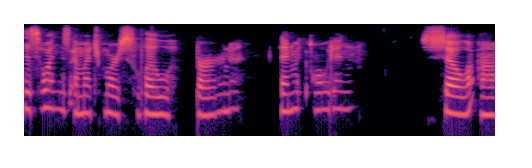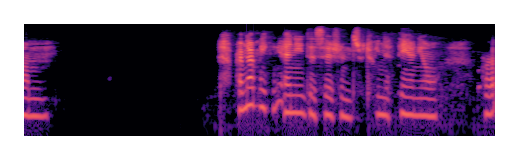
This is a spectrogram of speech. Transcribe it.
this one's a much more slow burn than with Alden. So, um, I'm not making any decisions between Nathaniel or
